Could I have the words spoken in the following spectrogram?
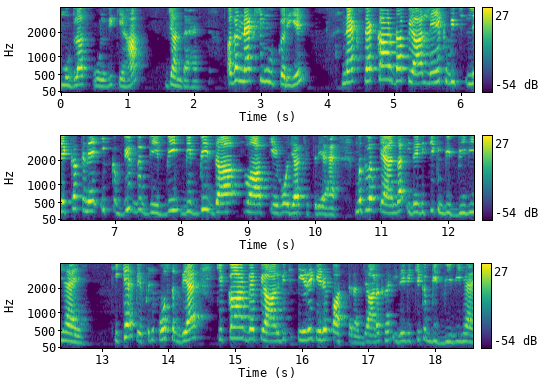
ਮੁੱਢਲਾ ਸਕੂਲ ਵੀ ਕਿਹਾ ਜਾਂਦਾ ਹੈ। ਅਗਰ ਨੈਕਸਟ ਮੂਵ ਕਰੀਏ ਨੈਕਸਟ ਹੈ ਘਰ ਦਾ ਪਿਆਰ। ਲੇਖ ਵਿੱਚ ਲੇਖਕ ਨੇ ਇੱਕ ਬਿਰਧ ਬੀਬੀ ਬੀਬੀ ਦਾ ਸੁਆਬ ਕਿਹੋ ਜਿਹਾ ਚਿਤਰਿਆ ਹੈ? ਮਤਲਬ ਕਹਿਣ ਦਾ ਇਹਦੇ ਵਿੱਚ ਇੱਕ ਬੀਬੀ ਵੀ ਹੈ। ਠੀਕ ਹੈ? ਪੇਪਰ 'ਚ ਪੁੱਛ ਸਕਦੇ ਆ ਕਿ ਘਰ ਦੇ ਪਿਆਰ ਵਿੱਚ ਕਿਹੜੇ ਕਿਹੜੇ ਪਾਤਰ ਹੈ ਯਾਦ ਰੱਖਣਾ ਇਹਦੇ ਵਿੱਚ ਇੱਕ ਬੀਬੀ ਵੀ ਹੈ।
